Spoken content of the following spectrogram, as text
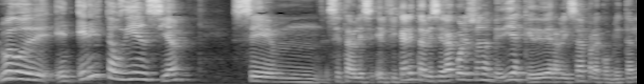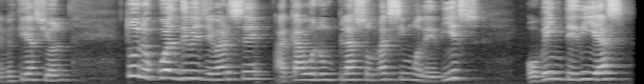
luego de, en, esta audiencia mm, se establece, el fiscal establecerá cuáles son las medidas que debe realizar para completar la investigación, todo lo cual debe llevarse a cabo en un plazo máximo de 10 o 20 días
